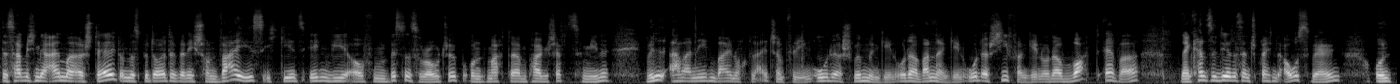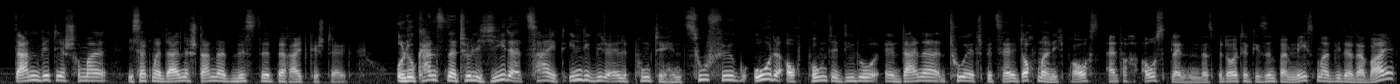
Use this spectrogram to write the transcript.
das habe ich mir einmal erstellt und das bedeutet, wenn ich schon weiß, ich gehe jetzt irgendwie auf einen Business-Roadtrip und mache da ein paar Geschäftstermine, will aber nebenbei noch Gleitschirmfliegen oder schwimmen gehen oder wandern gehen oder Skifahren gehen oder whatever, dann kannst du dir das entsprechend auswählen und dann wird dir schon mal, ich sag mal, deine Standardliste bereitgestellt. Und du kannst natürlich jederzeit individuelle Punkte hinzufügen oder auch Punkte, die du in deiner Tour jetzt speziell doch mal nicht brauchst, einfach ausblenden. Das bedeutet, die sind beim nächsten Mal wieder dabei,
